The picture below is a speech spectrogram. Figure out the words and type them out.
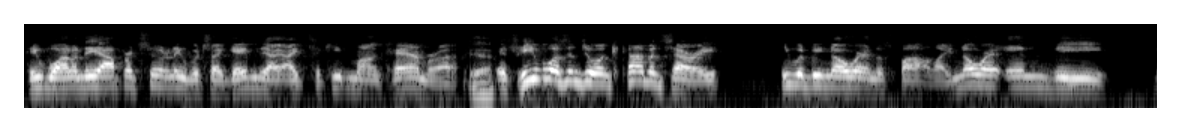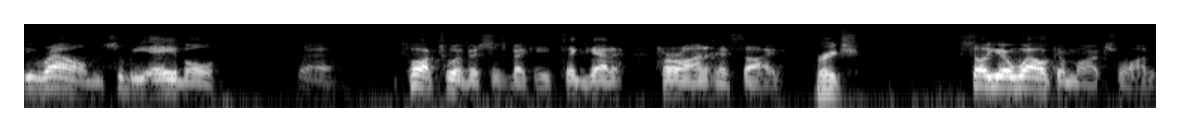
He wanted the opportunity, which I gave him the I, to keep him on camera. Yeah. If he wasn't doing commentary, he would be nowhere in the spotlight, nowhere in the the realm to be able to talk to a vicious Vicky to get her on his side. Preach. So you're welcome, Marc Chouen.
